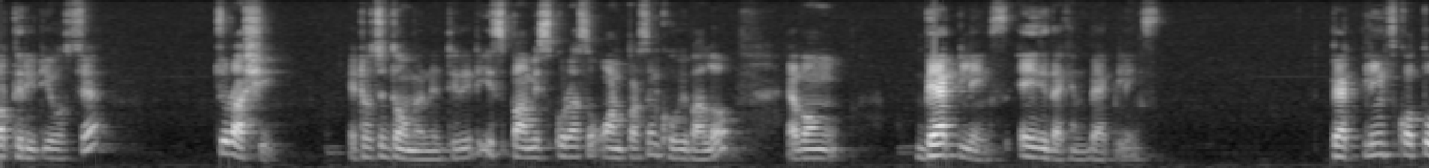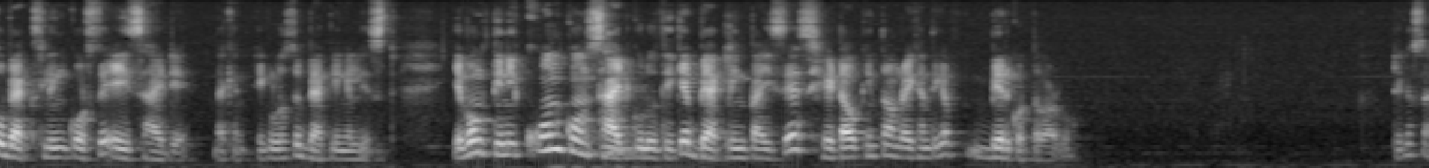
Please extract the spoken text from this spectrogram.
অথরিটি হচ্ছে চুরাশি, এটা হচ্ছে ডোমেন অথরিটি স্পাম স্কোর আছে ওয়ান পার্সেন্ট খুবই ভালো, এবং ব্যাক লিঙ্কস এই যে দেখেন ব্যাক লিঙ্কস ব্যাক কত ব্যাক লিঙ্ক করছে এই সাইডে দেখেন, এগুলো হচ্ছে ব্যাকলিংয়ের লিস্ট এবং তিনি কোন কোন সাইটগুলো থেকে ব্যাকলিং পাইছে সেটাও কিন্তু আমরা এখান থেকে বের করতে পারব। ঠিক আছে?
